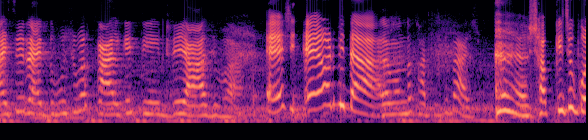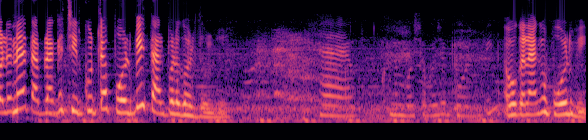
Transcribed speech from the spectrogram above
আইসে রাত দুপুর সময় কালকে তিন দিয়ে আসবা। এই অর্পিতা। মন্দ খাতে দিবে আসবে। সব কিছু করে নে তারপরে আগে চিরকুটটা পড়বি তারপরে ঘর তুলবি। হ্যাঁ ওখানে বসে বসে পড়বি ওখানে আগে পড়বি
